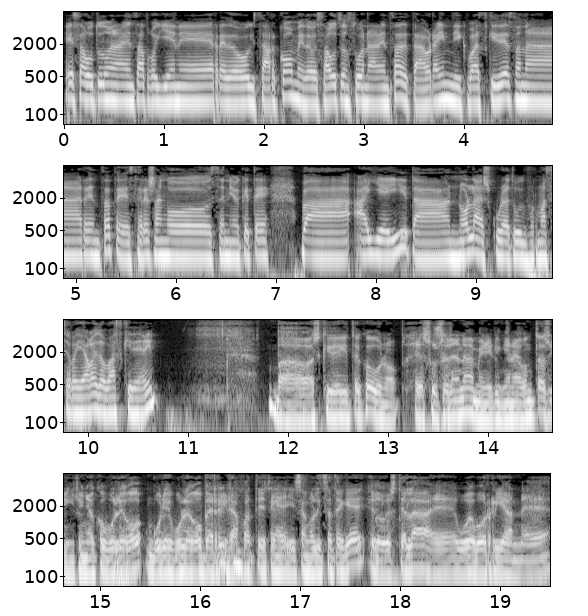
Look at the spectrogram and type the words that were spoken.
ezagutu duenaren zat goiener edo izarkom edo ezagutzen zuenaren zat, eta oraindik bazkidezanaren zat, zer esango zeniokete ba aiei eta nola eskuratu informazio baiago edo bazkide egin? Ba, bazkide egiteko, bueno, ez zuzerena, hemen iruñan egontaz, iruñako bulego, gure bulego berrira joate izango litzateke, edo bestela e, web horrian, e,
